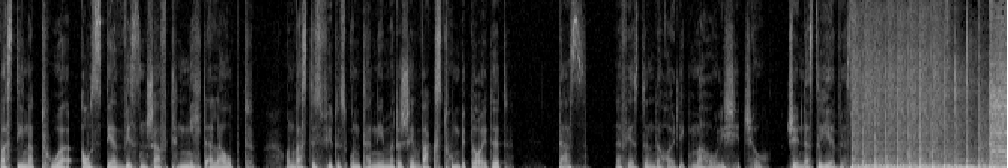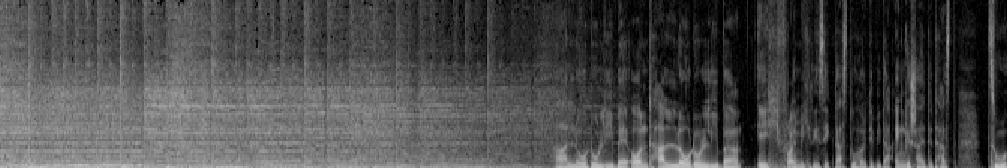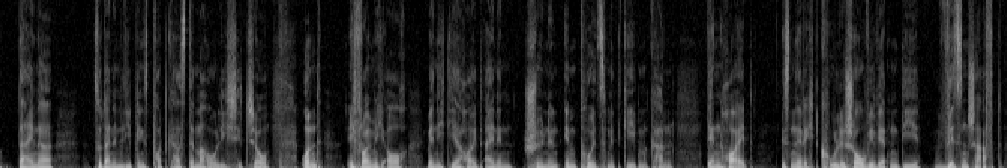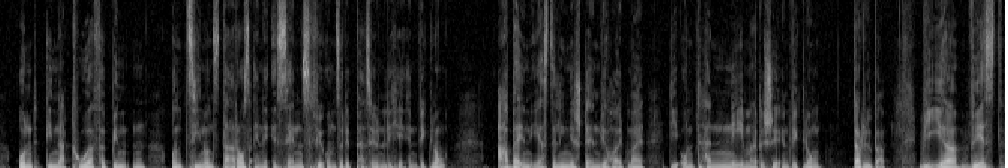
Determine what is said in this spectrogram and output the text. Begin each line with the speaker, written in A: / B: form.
A: was die Natur aus der Wissenschaft nicht erlaubt und was das für das unternehmerische Wachstum bedeutet, das erfährst du in der heutigen Maholi Shit Show. Schön, dass du hier bist. Hallo du Liebe und hallo du Lieber. Ich freue mich riesig, dass du heute wieder eingeschaltet hast zu deiner zu deinem Lieblingspodcast der Maholi Shit Show. Und ich freue mich auch, wenn ich dir heute einen schönen Impuls mitgeben kann. Denn heute ist eine recht coole Show. Wir werden die Wissenschaft und die Natur verbinden und ziehen uns daraus eine Essenz für unsere persönliche Entwicklung. Aber in erster Linie stellen wir heute mal die unternehmerische Entwicklung darüber. Wie ihr wisst,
